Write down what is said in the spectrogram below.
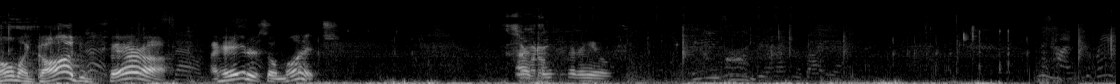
Oh my god, dude, Pharah! I hate her so much. uh, thanks for the heal. Time to breathe.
